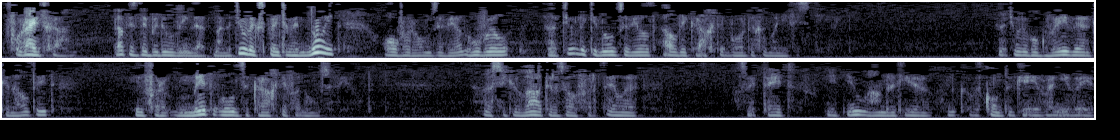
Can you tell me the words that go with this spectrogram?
vooruit gaan. Dat is de bedoeling dat. Maar natuurlijk spreken we nooit over onze wereld, hoewel natuurlijk in onze wereld al die krachten worden gemanifesteerd. Natuurlijk ook wij werken altijd in met onze krachten van onze wereld. Als ik u later zal vertellen, als de tijd niet nu, andere keer, komt een keer wanneer wij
